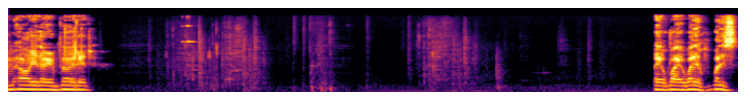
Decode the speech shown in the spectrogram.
Oh, yeah, inverted. Wait, wait, what? What is?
